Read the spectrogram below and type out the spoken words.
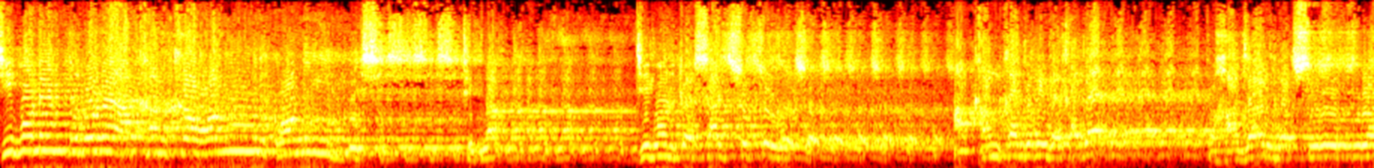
জীবনের তুলনায় আকাঙ্ক্ষা অনেক অনেক বেশি। ঠিক না? জীবনটা ষাট সত্তর বছর। আকাঙ্ক্ষা যদি দেখা যায়, তো হাজার বছরের পুরো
